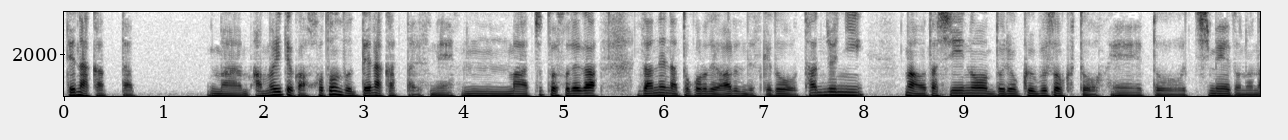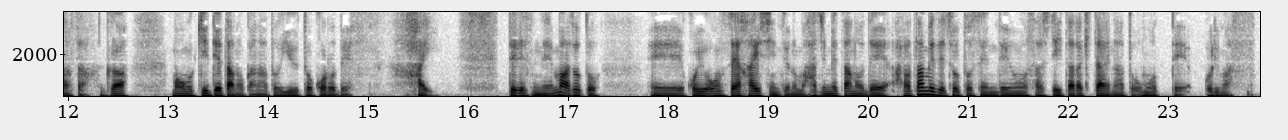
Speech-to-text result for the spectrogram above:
出なかったまあ、あんまりというかほとんど出なかったですね。うん、まあちょっとそれが残念なところではあるんですけど、単純にまあ私の努力不足と、えっ、と、知名度のなさが、まあ思いっきり出たのかなというところです。はい。でですね、まあちょっと、えーこういう音声配信というのも始めたので、改めてちょっと宣伝をさせていただきたいなと思っております。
